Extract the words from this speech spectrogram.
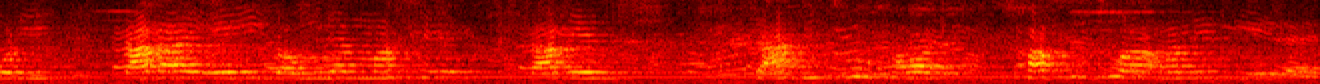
করি, তারা এই রমজান মাসে তাদের যা কিছু হয় সব কিছু আমাদের দিয়ে দেয়।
